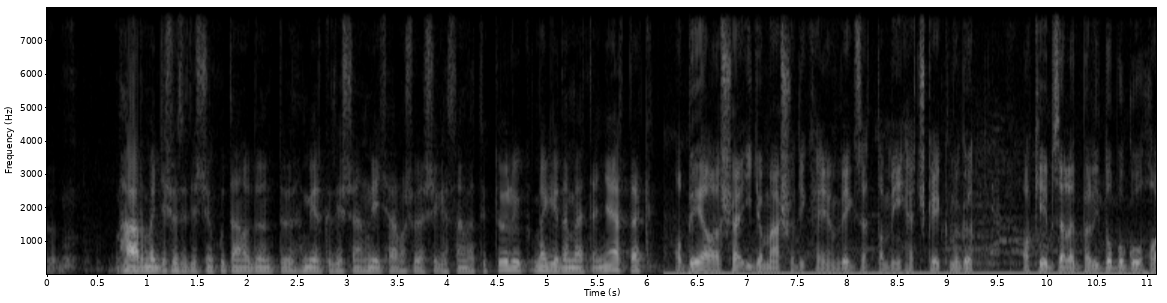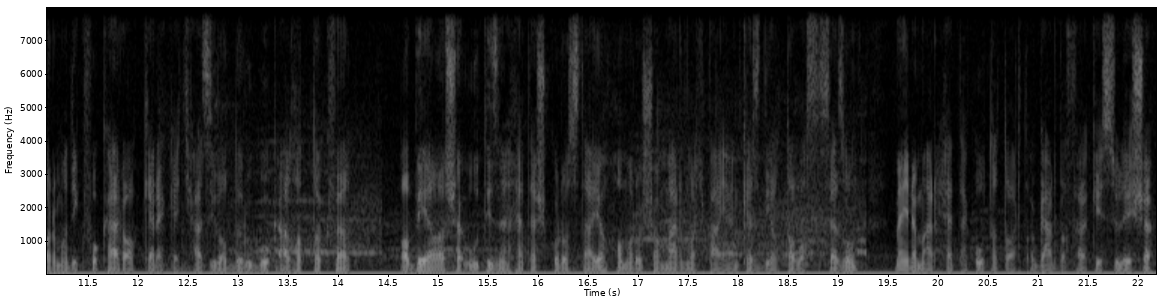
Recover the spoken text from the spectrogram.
három egyes vezetésünk után a döntő mérkőzésen 4-3-as vereséget szenvedtük tőlük, megérdemelten nyertek. A BLS így a második helyen végzett a méhecskék mögött. A képzeletbeli dobogó harmadik fokára a kerekegyházi labdarúgók állhattak fel. A BLS U17-es korosztálya hamarosan már nagypályán kezdi a tavaszi szezont, melyre már hetek óta tart a gárda felkészülése.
